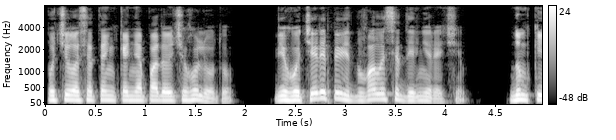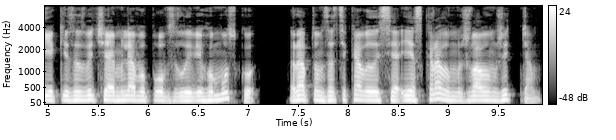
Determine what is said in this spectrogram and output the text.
Почулося тенькання падаючого льоду. В його черепі відбувалися дивні речі. Думки, які зазвичай мляво повзали в його мозку, раптом зацікавилися яскравим жвавим життям.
